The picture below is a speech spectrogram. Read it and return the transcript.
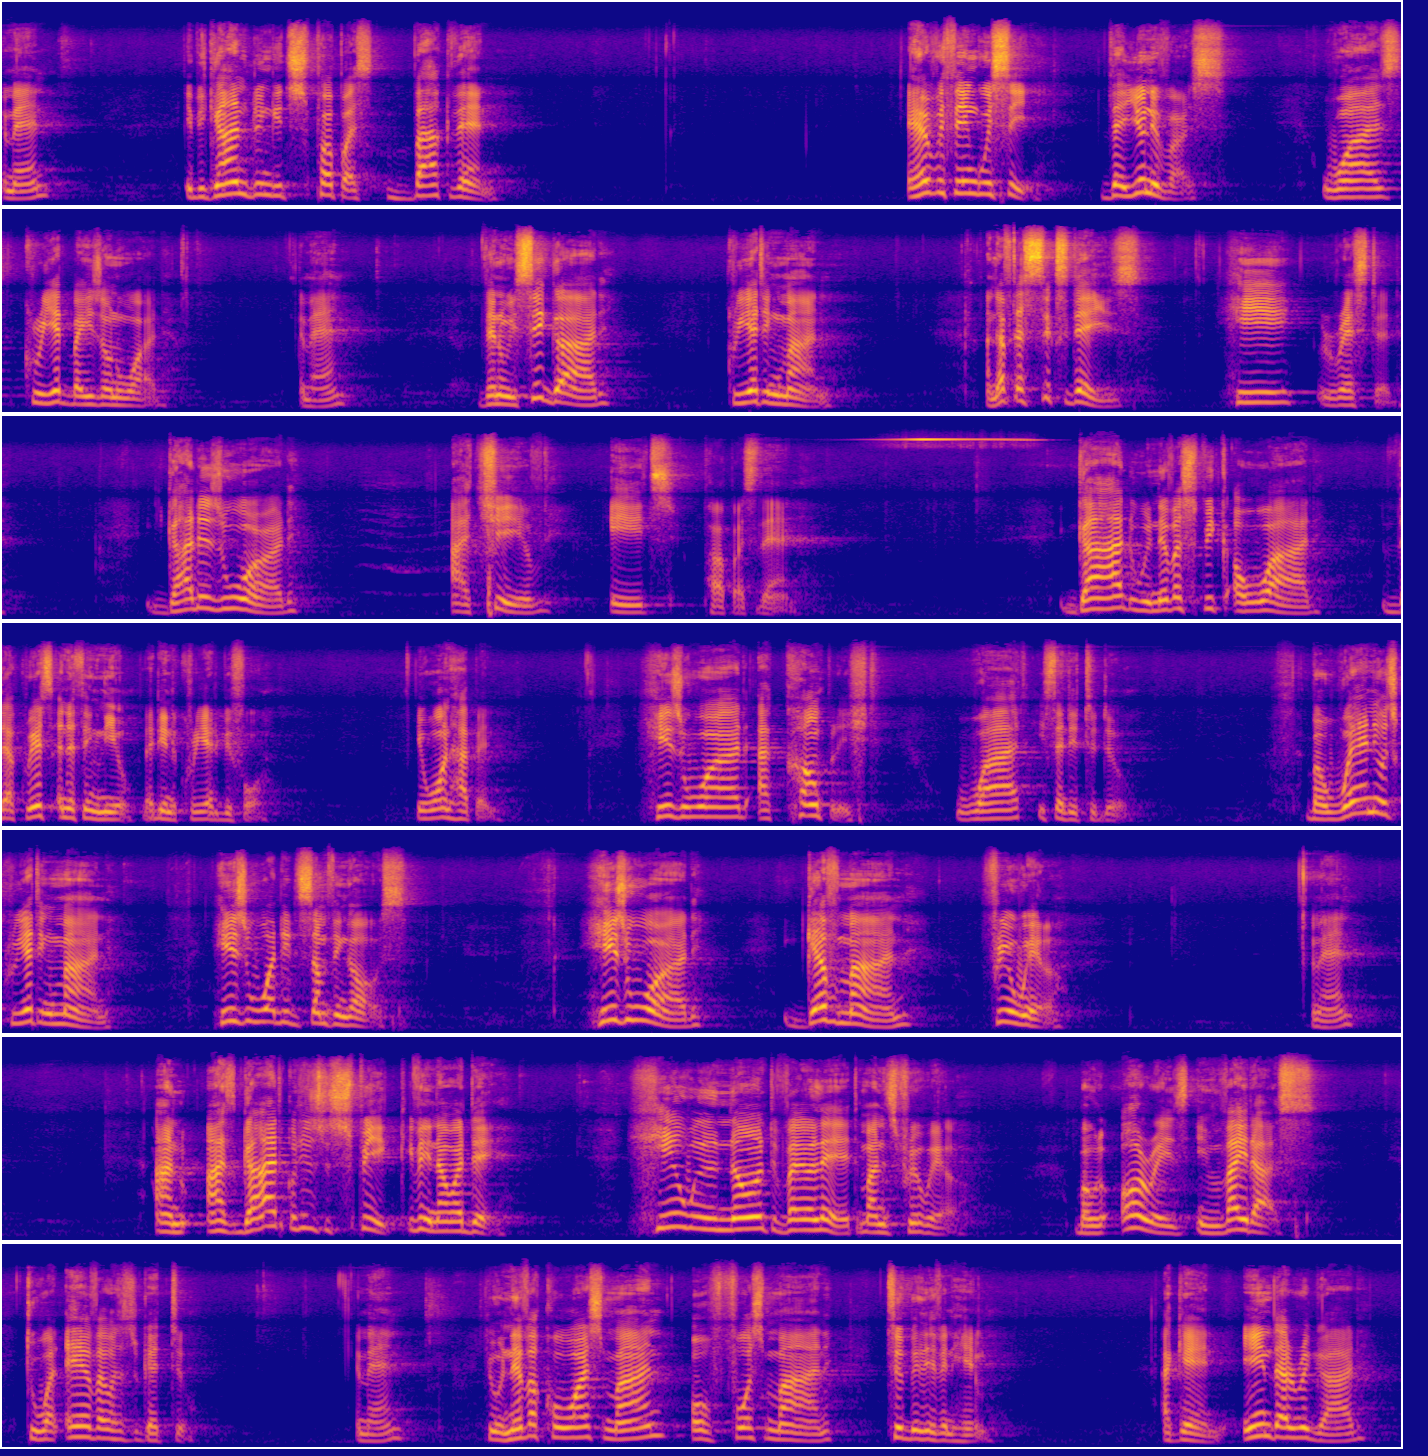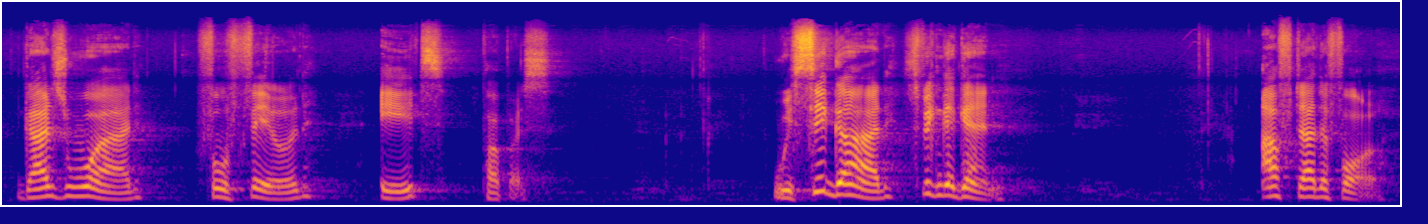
Amen? It began doing its purpose back then. Everything we see, the universe, was created by his own word. Amen? Then we see God creating man. And after six days, he rested. God's word achieved its purpose then. God will never speak a word that creates anything new that didn't create before. It won't happen. His word accomplished what he sent it to do. But when he was creating man, his word did something else. His word gave man free will. Amen. And as God continues to speak, even in our day, he will not violate man's free will, but will always invite us to whatever he wants us to get to. Amen? He will never coerce man or force man to believe in him. Again, in that regard, God's word fulfilled its purpose. We see God speaking again after the fall.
